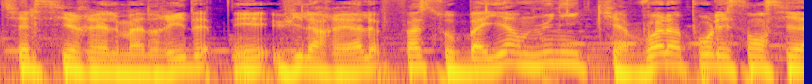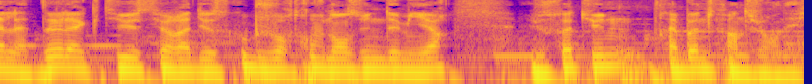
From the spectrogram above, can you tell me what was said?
Chelsea Real Madrid et Villarreal face au Bayern Munich. Voilà pour l'essentiel de l'actu sur Radio Scoop. Je vous retrouve dans une demi-heure. Je vous souhaite une très bonne fin de journée.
